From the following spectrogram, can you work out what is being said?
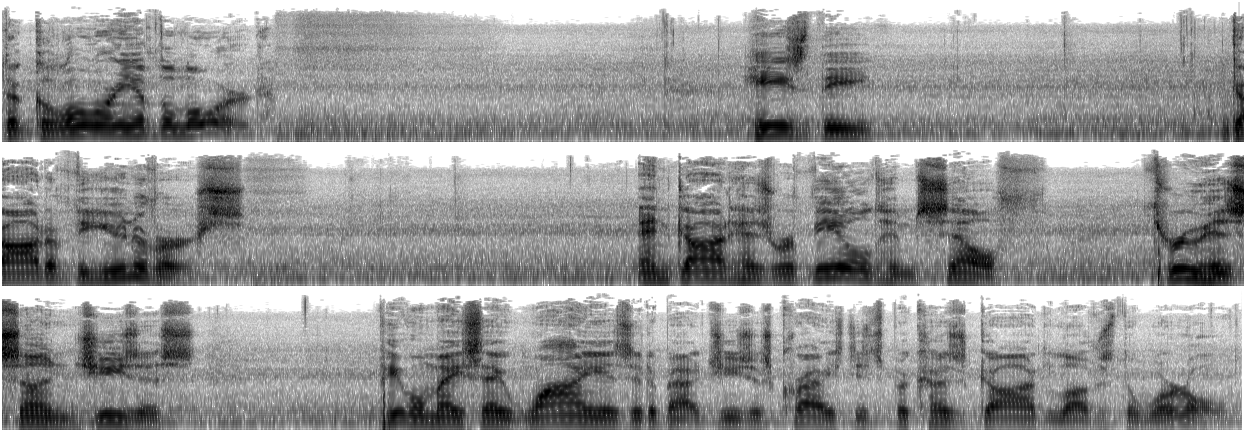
the glory of the Lord. He's the God of the universe. And God has revealed himself through his Son Jesus. People may say, why is it about Jesus Christ? It's because God loves the world.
